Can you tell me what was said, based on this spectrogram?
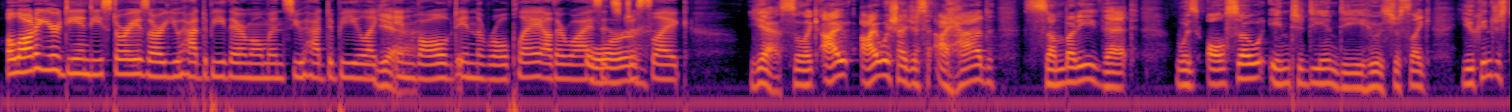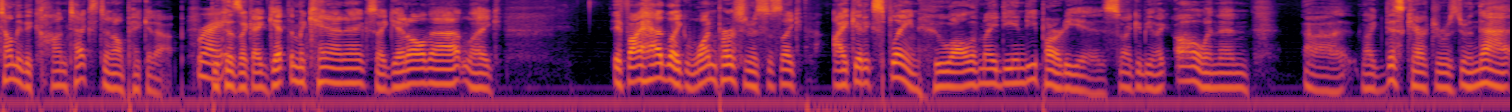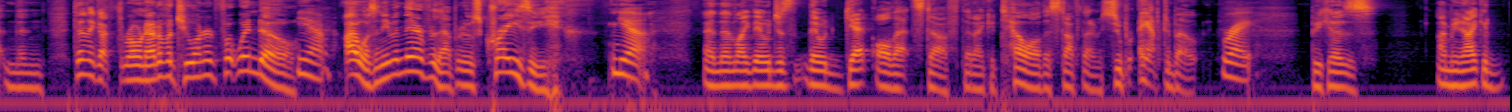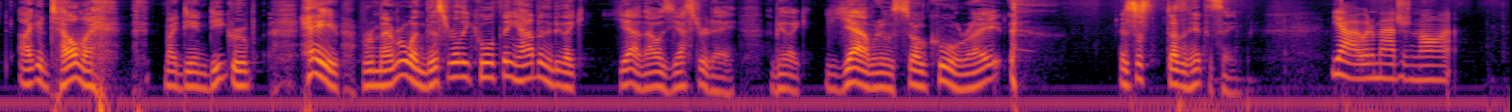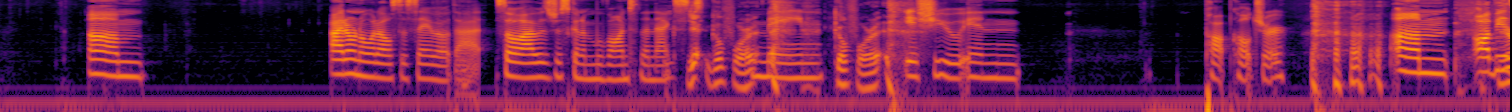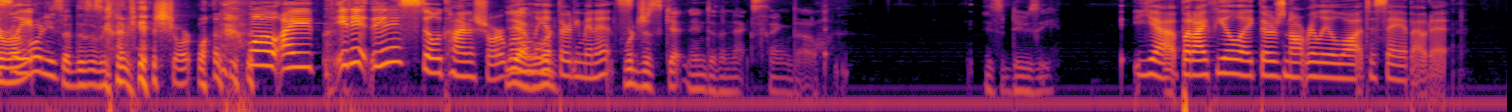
a lot of your D&D stories are you had to be there moments, you had to be like Yeah. involved in the role play otherwise Or- it's just like Yeah. So like, I I wish I just I had somebody that was also into D and D who was just like, you can just tell me the context and I'll pick it up. right. because like I get the mechanics, I get all that. Like, if I had like one person who's just like, I could explain who all of my D and D party is, so I could be like, oh, and then uh, like this character was doing that, and then then they got thrown out of a two hundred foot window. yeah. I wasn't even there for that, but it was crazy. Yeah. And then like they would just they would get all that stuff that I could tell all this stuff that I'm super amped about Right. because I mean I could I could tell my my D and D group, hey, remember when this really cool thing happened? And be like, yeah, that was yesterday. I'd be like, yeah, but it was so cool, right? it just doesn't hit the same. Yeah, I would imagine not. Um I don't know what else to say about that. So I was just going to move on to the next Yeah, go for it. main go for it. issue in pop culture. um obviously remember when you said this is going to be a short one? well i it, it, it is still kind of short we're Yeah, only we're- at 30 minutes We're just getting into the next thing, though. It's a doozy. yeah but i feel like there's not really a lot to say about it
